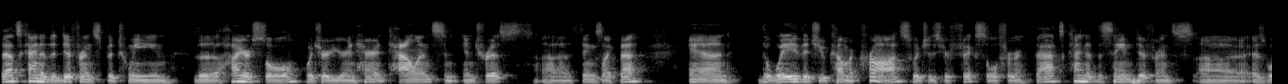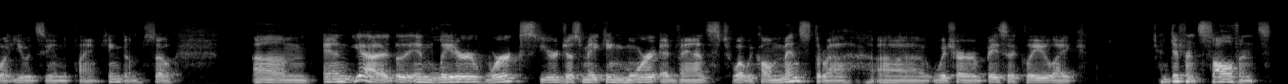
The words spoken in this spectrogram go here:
that's kind of the difference between the higher soul, which are your inherent talents and interests, uh, things like that, and the way that you come across, which is your fixed sulfur. That's kind of the same difference uh, as what you would see in the plant kingdom. So, um, and yeah, in later works, you're just making more advanced what we call menstrua, uh, which are basically like different solvents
